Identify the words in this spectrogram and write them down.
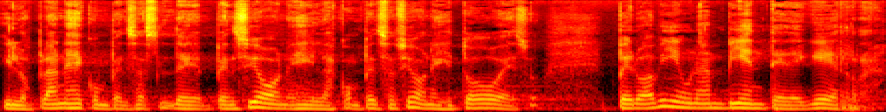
y los planes de, de pensiones y las compensaciones y todo eso, pero había un ambiente de guerra,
